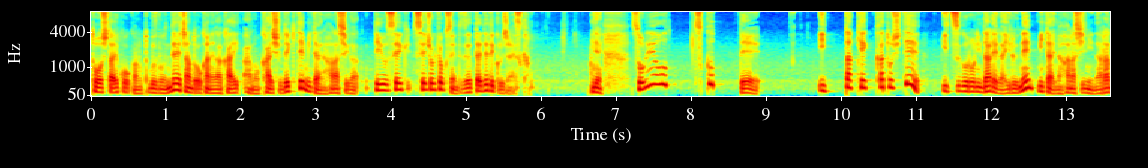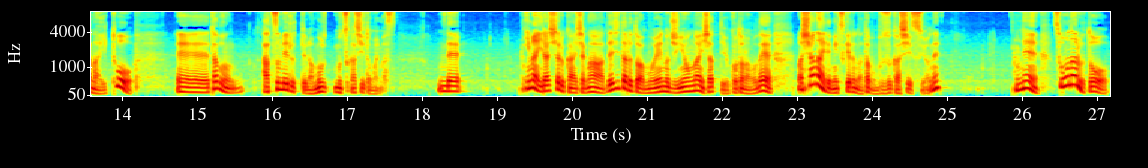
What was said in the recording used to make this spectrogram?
投資対効果の部分でちゃんとお金が回あの回収できてみたいな話がっていう成長曲線って絶対出てくるじゃないですか。でそれを作っていった結果としていつ頃に誰がいるねみたいな話にならないとえー、多分集めるっていうのは難しいと思います。で今いらっしゃる会社がデジタルとは無縁の事業会社っていうことなので、まあ、社内で見つけるのは多分難しいですよね。でそうなると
